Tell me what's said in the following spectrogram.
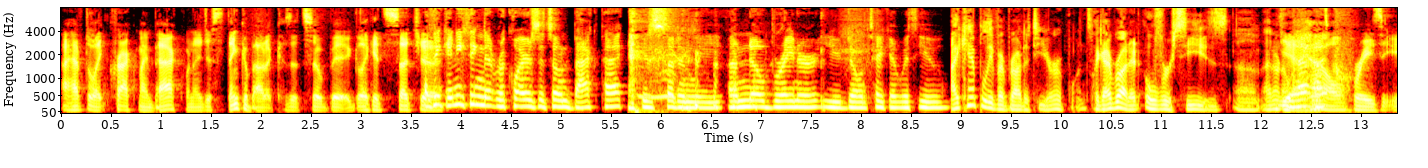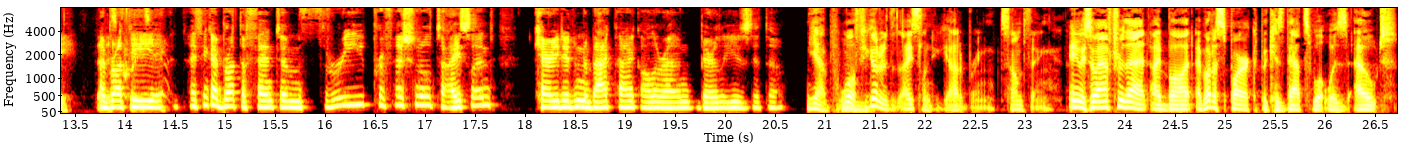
I have to like crack my back when I just think about it because it's so big. Like it's such a. I think anything that requires its own backpack is suddenly a no brainer. You don't take it with you. I can't believe I brought it to Europe once. Like I brought it overseas. Um, I don't know yeah, how that's crazy. That I brought the. I think I brought the Phantom Three Professional to Iceland. Carried it in a backpack all around. Barely used it though. Yeah, well, mm. if you go to Iceland, you got to bring something. Anyway, so after that, I bought I bought a Spark because that's what was out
